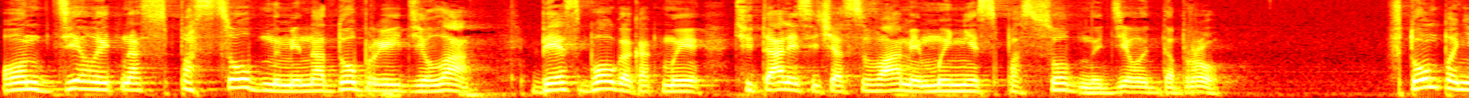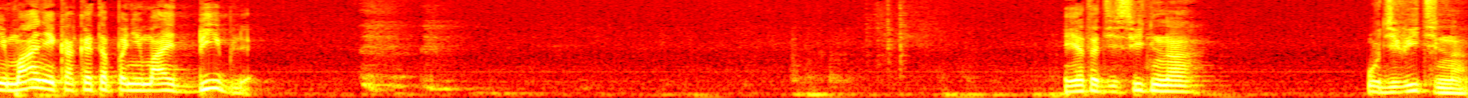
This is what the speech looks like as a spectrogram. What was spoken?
Он делает нас способными на добрые дела – без Бога, как мы читали сейчас с вами, мы не способны делать добро. В том понимании, как это понимает Библия. И это действительно удивительно.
